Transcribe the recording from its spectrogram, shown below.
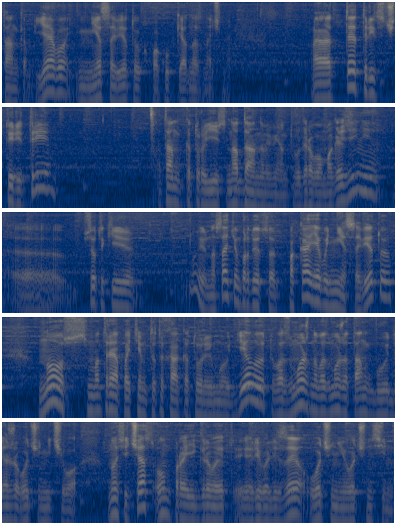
танкам. Я его не советую к покупке однозначно. А, Т-34-3, танк, который есть на данный момент в игровом магазине, э, все-таки ну и на сайте он продается. Пока я его не советую. Но, смотря по тем ТТХ, которые ему делают, возможно, возможно, танк будет даже очень ничего. Но сейчас он проигрывает э, Револизе очень и очень сильно.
